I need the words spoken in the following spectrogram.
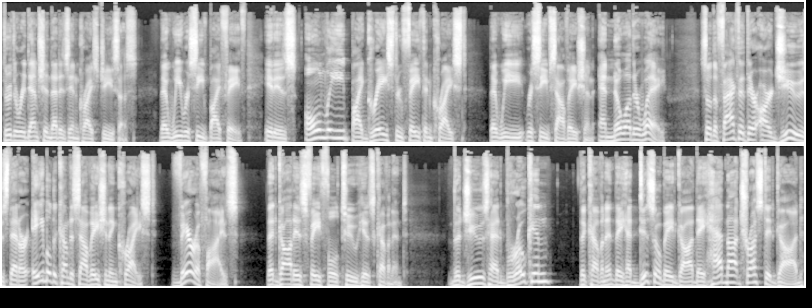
through the redemption that is in Christ Jesus, that we receive by faith. It is only by grace through faith in Christ that we receive salvation, and no other way. So the fact that there are Jews that are able to come to salvation in Christ verifies that God is faithful to his covenant. The Jews had broken the covenant. They had disobeyed God. They had not trusted God.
